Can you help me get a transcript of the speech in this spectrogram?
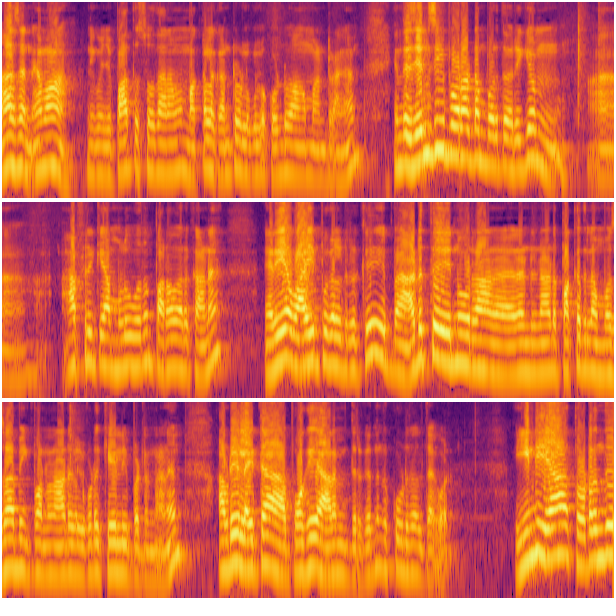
ஆசன் ஏமா நீ கொஞ்சம் பார்த்து சோதானமாக மக்களை கண்ட்ரோலுக்குள்ளே கொண்டு வாங்கமான்றாங்க இந்த ஜென்சி போராட்டம் பொறுத்த வரைக்கும் ஆப்பிரிக்கா முழுவதும் பரவறதுக்கான நிறைய வாய்ப்புகள் இருக்குது இப்போ அடுத்து இன்னொரு நா- ரெண்டு நாடு பக்கத்தில் மொசாபிக் போன்ற நாடுகள் கூட கேள்விப்பட்டேன் நான். அப்படியே லைட்டாக புகைய ஆரம்பித்திருக்கிறது இந்த கூடுதல் தகவல். இந்தியா தொடர்ந்து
